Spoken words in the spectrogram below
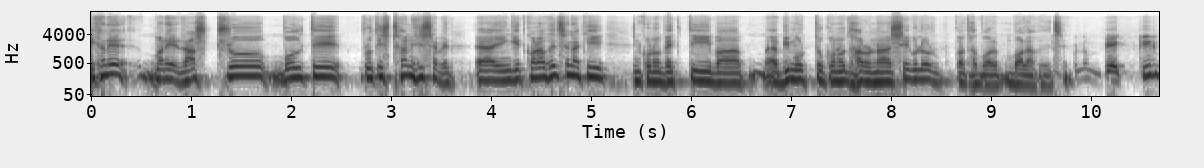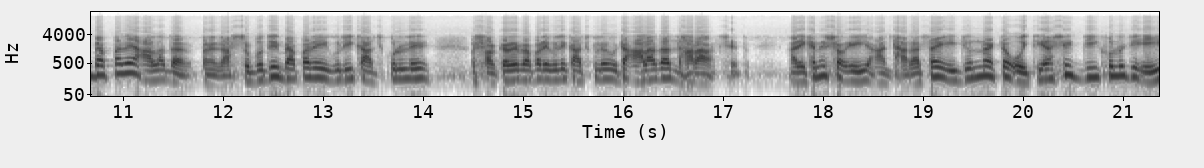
এখানে মানে রাষ্ট্র বলতে প্রতিষ্ঠান হিসাবে ইঙ্গিত করা হয়েছে নাকি কোনো ব্যক্তি বা বিমূর্ত কোনো ধারণা সেগুলোর কথা বলা হয়েছে? কোনো ব্যক্তির ব্যাপারে আলাদা মানে রাষ্ট্রপতির ব্যাপারে এগুলি কাজ করলে, সরকারের ব্যাপারে এগুলি কাজ করলে ওটা আলাদা ধারা আছে। আর এখানে এই ধারাটা এই জন্য একটা ঐতিহাসিক দিক হলো যে এই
